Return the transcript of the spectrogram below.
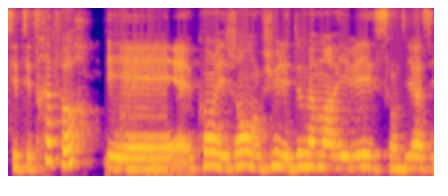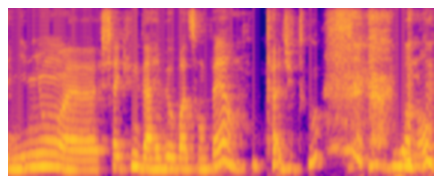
c'était très fort. Et quand les gens ont vu les deux mamans arriver, ils se sont dit ah c'est mignon, euh, chacune va arriver au bras de son père. Pas du tout. non non.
